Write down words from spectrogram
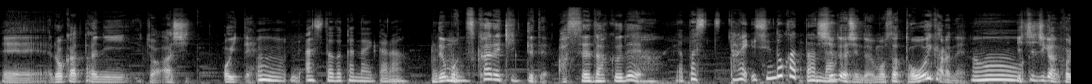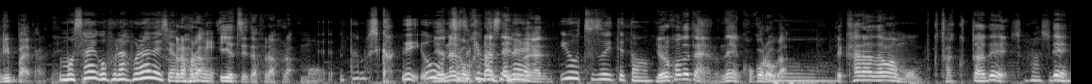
えー路肩にちょ足置いて、うん足届かないから。でも疲れ切ってて汗だくで、あやっぱし大しんどかったんだ。しんどいしんどい。もうさ遠いからね、うん。1時間こぎっぱやからね。もう最後フラフラでしょフラフラ。家着いたらフラフラ。もう。楽しかった。よいう続きましたね。よう続いてた。喜んでたんやろね心が。で体はもうくたくたで。で、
